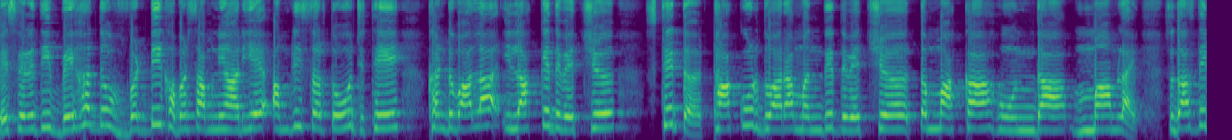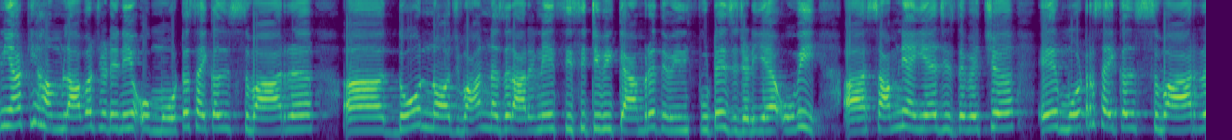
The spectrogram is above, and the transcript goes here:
ਇਸ ਵੇਲੇ ਦੀ ਬੇहद ਵੱਡੀ ਖਬਰ ਸਾਹਮਣੇ ਆ ਰਹੀ ਹੈ ਅੰਮ੍ਰਿਤਸਰ ਤੋਂ, ਜਿੱਥੇ ਖੰਡਵਾਲਾ ਇਲਾਕੇ ਦੇ ਵਿੱਚ ਸਥਿਤ ਠਾਕੁਰ ਦੁਆਰਾ ਮੰਦਿਰ ਦੇ ਵਿੱਚ ਧਮਾਕਾ ਹੋਣ ਦਾ ਮਾਮਲਾ ਹੈ। ਸੋ ਦੱਸ ਦੇਣੀ ਆ ਕਿ ਹਮਲਾਵਰ ਜਿਹੜੇ ਨੇ, ਉਹ ਮੋਟਰਸਾਈਕਲ ਸਵਾਰ ਦੋ ਨੌਜਵਾਨ ਨਜ਼ਰ ਆ ਰਹੇ ਨੇ। ਸੀਸੀਟੀਵੀ ਕੈਮਰੇ ਦੇ ਵੀ ਫੁਟੇਜ ਜਿਹੜੀ ਹੈ, ਉਹ ਵੀ ਸਾਹਮਣੇ ਆਈ ਹੈ, ਜਿਸ ਦੇ ਵਿੱਚ ਇਹ ਮੋਟਰਸਾਈਕਲ ਸਵਾਰ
